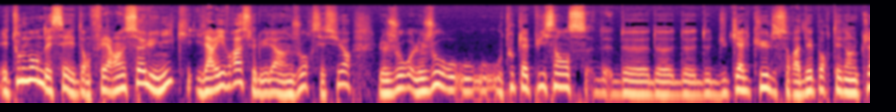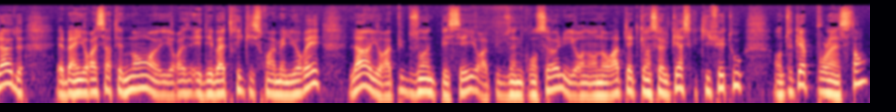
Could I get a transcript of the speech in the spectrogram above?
Et tout le monde essaie d'en faire un seul unique. Il arrivera celui-là un jour, c'est sûr. Le jour, le jour où, toute la puissance de, de, du calcul sera déportée dans le cloud, eh ben, il y aura certainement euh, il y aura, et des batteries qui seront améliorées. Là, il y aura plus besoin de PC, il y aura plus besoin de console, il on aura peut-être qu'un seul casque qui fait tout. En tout cas, pour l'instant,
